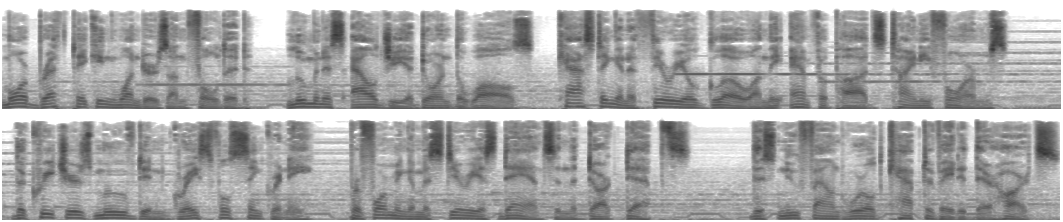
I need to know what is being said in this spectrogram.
more breathtaking wonders unfolded. Luminous algae adorned the walls, casting an ethereal glow on the amphipod's tiny forms. The creatures moved in graceful synchrony, performing a mysterious dance in the dark depths. This newfound world captivated their hearts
